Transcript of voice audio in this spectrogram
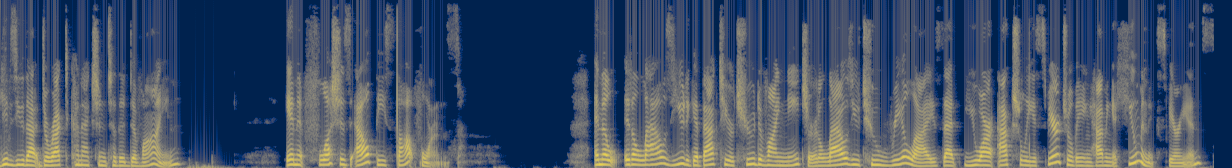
gives you that direct connection to the divine, and it flushes out these thought forms. And it allows you to get back to your true divine nature. It allows you to realize that you are actually a spiritual being having a human experience,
